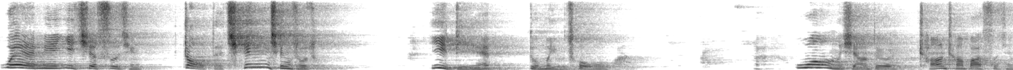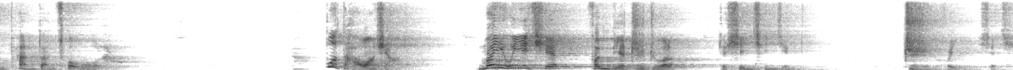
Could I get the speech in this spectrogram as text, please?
外面一切事情照得清清楚楚，一点都没有错误啊，啊，妄想都常常把事情判断错误了。不打妄想，没有一切分别执着了，这心清净，智慧现前。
